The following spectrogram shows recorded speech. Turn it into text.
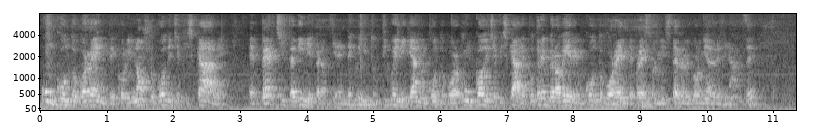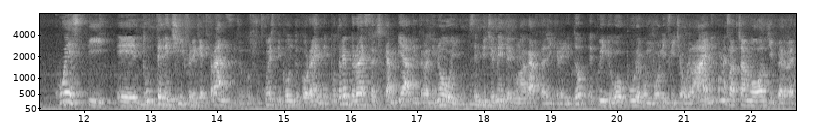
un conto corrente con il nostro codice fiscale eh, per cittadini e per aziende, quindi tutti quelli che hanno un, conto, un codice fiscale potrebbero avere un conto corrente presso il Ministero dell'Economia e delle Finanze questi, eh, tutte le cifre che transitano su questi conti correnti potrebbero essere scambiati tra di noi semplicemente con una carta di credito e quindi oppure con bonifici online come facciamo oggi per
